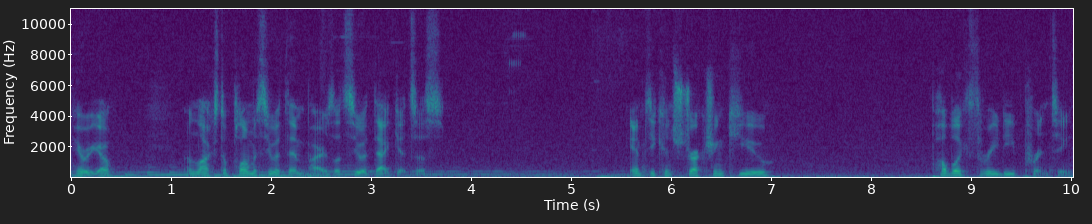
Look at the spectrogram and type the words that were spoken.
Here we go. Unlocks diplomacy with empires. Let's see what that gets us. Empty construction queue. Public 3D printing.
